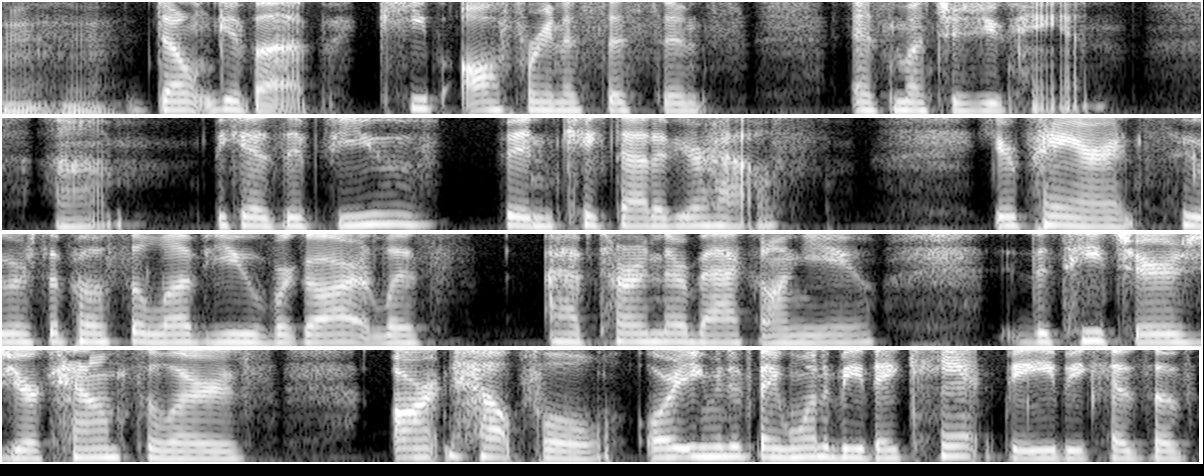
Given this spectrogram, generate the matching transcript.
Mm-hmm. Don't give up. Keep offering assistance as much as you can. Um, because if you've been kicked out of your house, your parents, who are supposed to love you regardless, have turned their back on you. The teachers, your counselors aren't helpful, or even if they want to be, they can't be because of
